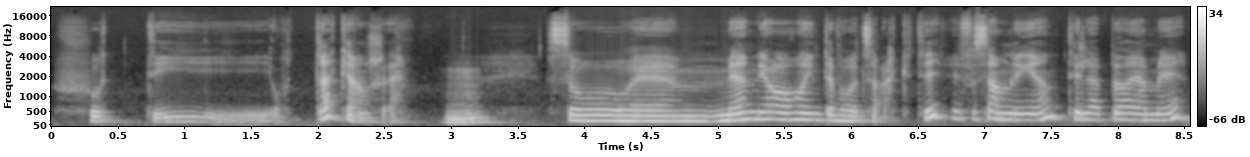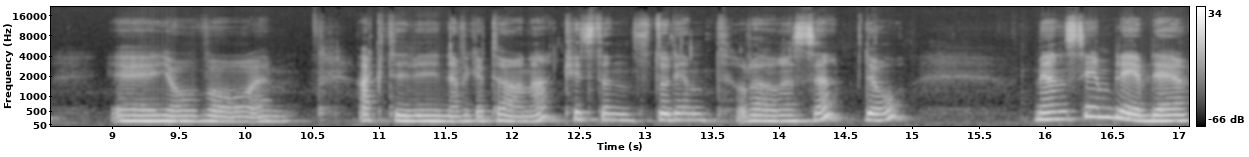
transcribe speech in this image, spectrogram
78 kanske. Mm. Så, ehm, men jag har inte varit så aktiv i församlingen till att börja med. Eh, Jag var ehm, aktiv i Navigatörerna, kristen studentrörelse då. Men sen blev det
